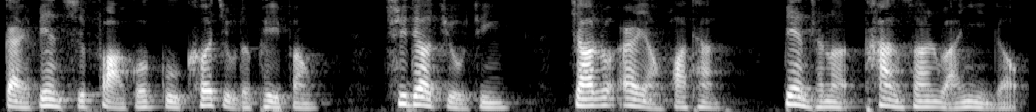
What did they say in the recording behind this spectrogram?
改变其法国古柯酒的配方，去掉酒精，加入二氧化碳，变成了碳酸软饮料，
